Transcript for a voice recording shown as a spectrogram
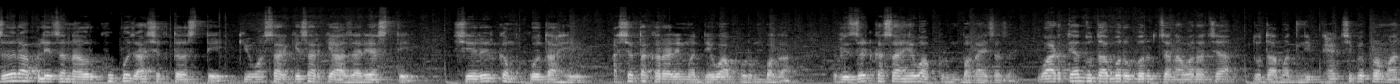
जर आपले जनावर खूपच अशक्त असते किंवा सारखे सारखे आजारी असते शरीर कमकुवत आहे अशा तक्रारीमध्ये वापरून बघा. रिझल्ट कसा आहे वापरून बघायचाच आहे. वाढत्या दुधाबरोबर जनावराच्या दुधामधली फॅटचे प्रमाण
